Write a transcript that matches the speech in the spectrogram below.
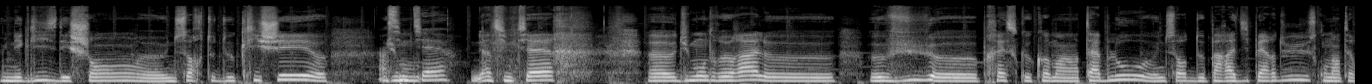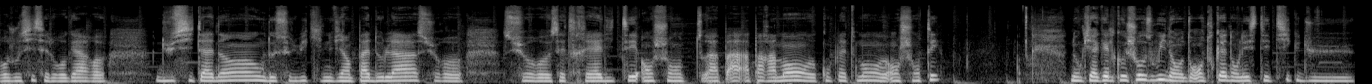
une église, des champs, une sorte de cliché. un du- cimetière un cimetière euh, du monde rural euh, euh, vu presque comme un tableau, une sorte de paradis perdu. Ce qu'on interroge aussi, c'est le regard du citadin ou de celui qui ne vient pas de là sur cette réalité enchante, app- apparemment complètement enchantée. Donc il y a quelque chose, oui, en tout cas dans l'esthétique du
